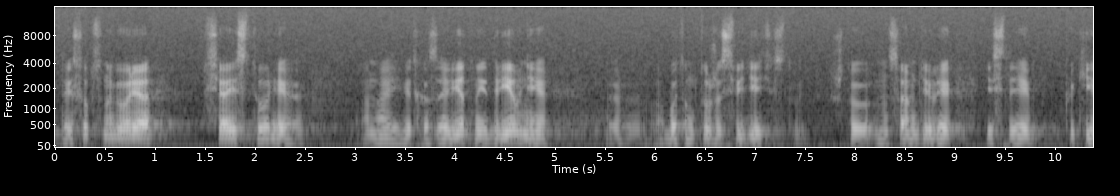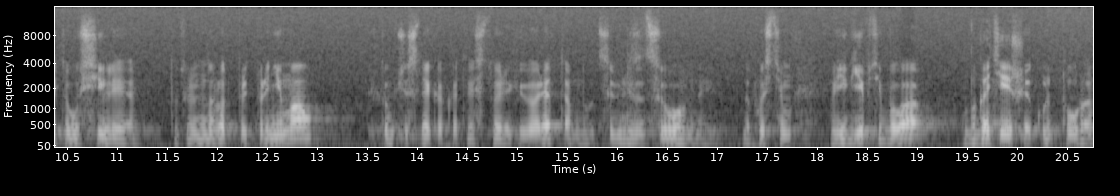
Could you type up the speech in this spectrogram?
Да и, собственно говоря, вся история, она и ветхозаветная, и древняя, э, об этом тоже свидетельствует, что на самом деле, если какие-то усилия тот или иной народ предпринимал, в том числе, как это историки говорят, там, ну, цивилизационные. Допустим, в Египте была богатейшая культура,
